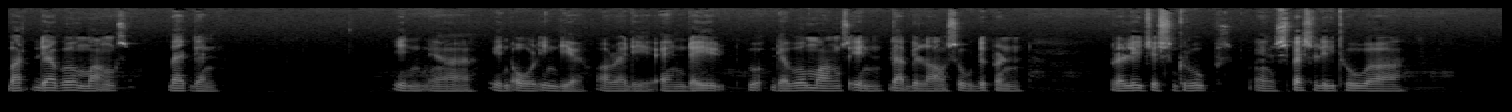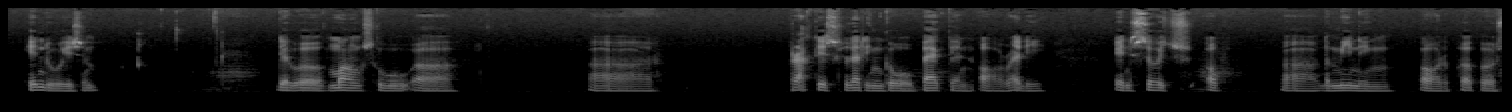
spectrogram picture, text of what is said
but there were monks back then in uh, in old India already, and they there were monks in that belong to different religious groups, and especially to uh, Hinduism. There were monks who uh, uh, practiced letting go back then already in search of uh, the meaning or the purpose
